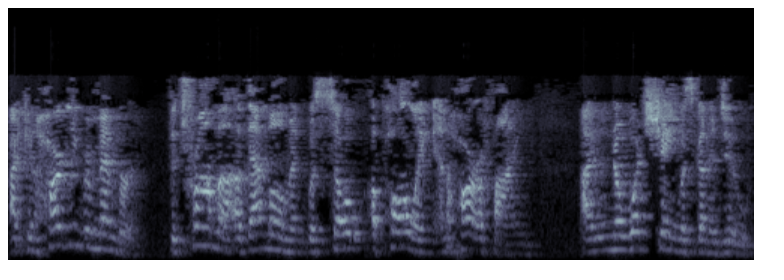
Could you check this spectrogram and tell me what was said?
I can hardly remember. The trauma of that moment was so appalling and horrifying. I didn't know what Shane was going to do.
